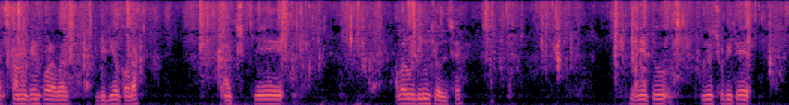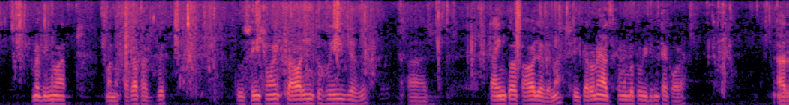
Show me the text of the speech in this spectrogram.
আজকে অনেকদিন পর আবার ভিডিও করা। আজকে আবার উইডিং চলছে। যেহেতু পুজোর ছুটিতে দিনও আট মানে ফাঁকা থাকবে, তো সেই সময় ফ্লাওয়ারিং তো হয়েই যাবে। আর টাইম তো আর পাওয়া যাবে না, সেই কারণে আজকে মূলত উইডিংটা করা। আর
